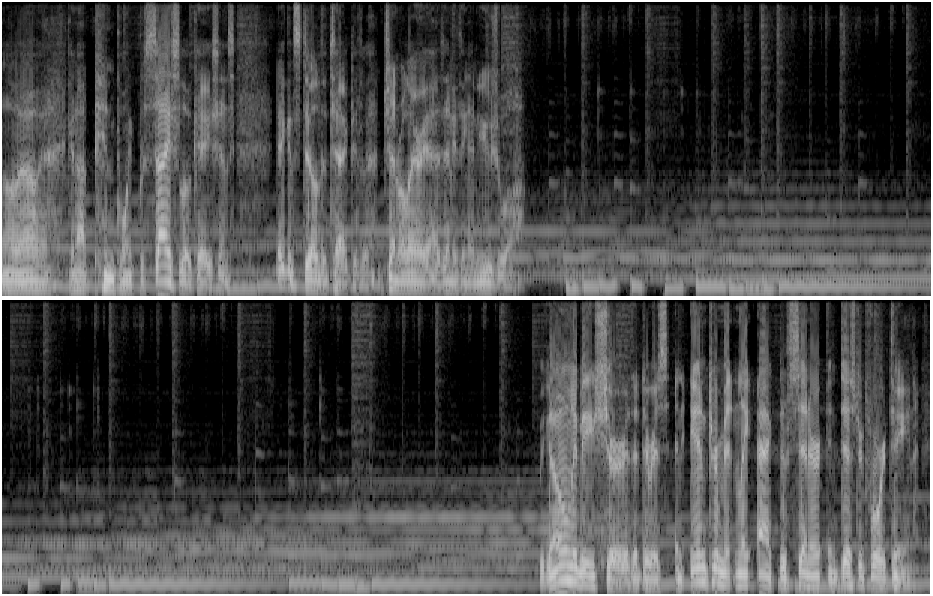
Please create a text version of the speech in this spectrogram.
Although it cannot pinpoint precise locations, it can still detect if a general area has anything unusual. We can only be sure that there is an intermittently active center in District 14.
